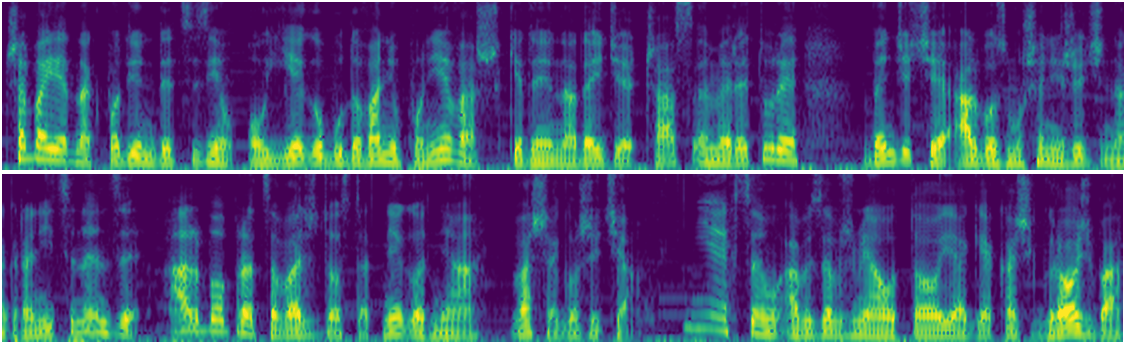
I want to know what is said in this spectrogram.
Trzeba jednak podjąć decyzję o jego budowaniu, ponieważ kiedy nadejdzie czas emerytury, będziecie albo zmuszeni żyć na granicy nędzy, albo pracować do ostatniego dnia waszego życia. Nie chcę, aby zabrzmiało to jak jakaś groźba,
